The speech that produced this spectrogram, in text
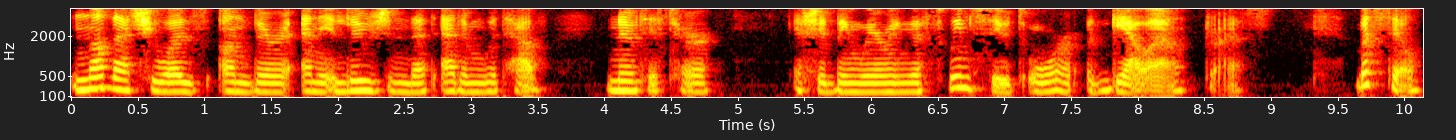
Not that she was under any illusion that Adam would have noticed her if she'd been wearing a swimsuit or a gala dress. But still,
